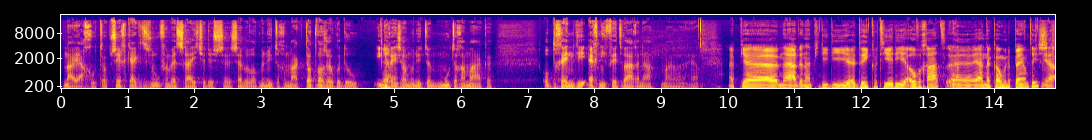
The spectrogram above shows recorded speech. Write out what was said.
nou ja, goed, op zich, kijk, het is een oefenwedstrijdje, dus ze hebben wat minuten gemaakt. Dat was ook het doel. Iedereen zou minuten moeten gaan maken. Op degene die echt niet fit waren na. Maar ja. Heb je, nou ja, dan heb je die, die eh, drie kwartier die overgaat. Ja. Ja. ja, en dan komen de penalties. ja,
